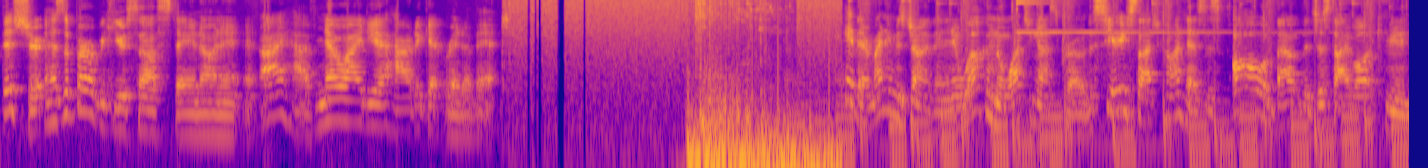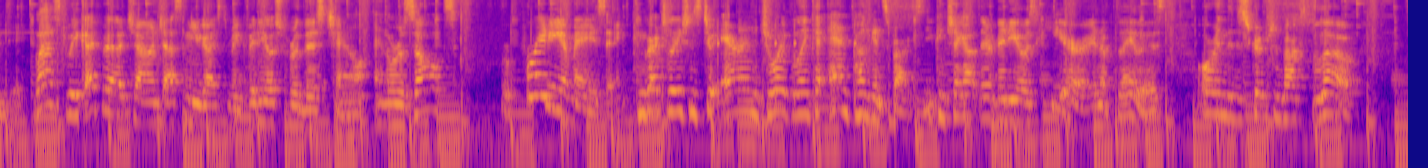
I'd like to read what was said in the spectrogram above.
This shirt has a barbecue sauce stain on it, and I have no idea how to get rid of it. Hey there, my name is Jonathan, and welcome to Watching Us Grow. The series slash contest is all about the Just Eyeball It community. Last week, I put out a challenge asking you guys to make videos for this channel, and the results were pretty amazing. Congratulations to Aaron, Joy Blinka, and Pumpkin Sparks. You can check out their videos here in a playlist or in the description box below.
